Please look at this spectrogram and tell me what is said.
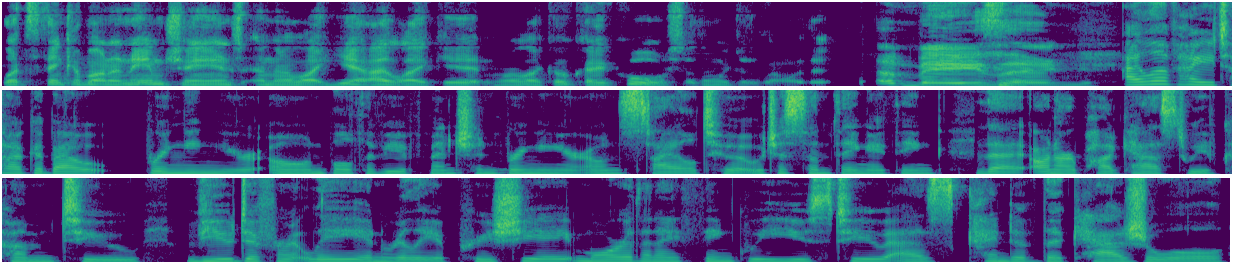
let's think about a name change. And they're like, yeah, I like it. And we're like, okay, cool. So then we just went with it. Amazing. I love how you talk about bringing your own, both of you have mentioned bringing your own style to it, which is something I think that on our podcast we've come to view differently and really appreciate more than I think we used to as kind of the casual,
